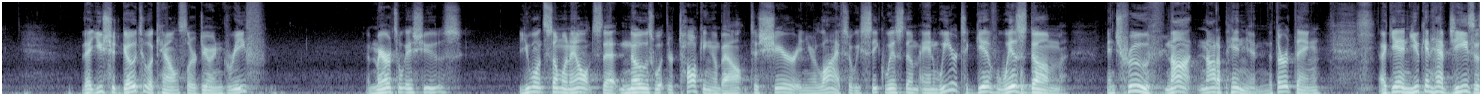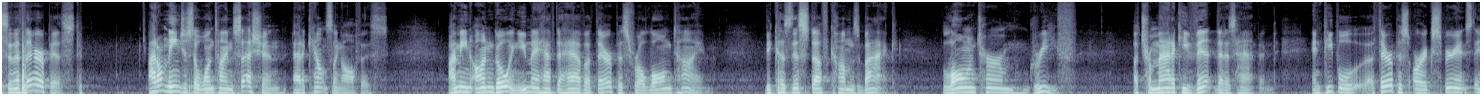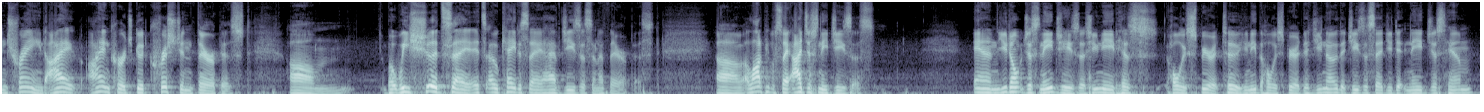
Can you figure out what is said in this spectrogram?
That you should go to a counselor during grief, marital issues, you want someone else that knows what they're talking about to share in your life. So we seek wisdom, and we are to give wisdom and truth, not, not opinion. The third thing, again, you can have Jesus and a therapist. I don't mean just a one time session at a counseling office. I mean ongoing. You may have to have a therapist for a long time because this stuff comes back. long term grief, a traumatic event that has happened. And people, uh, therapists are experienced and trained. I, I encourage good Christian therapists. Um, but we should say it's okay to say, I have Jesus and a therapist. Uh, a lot of people say, I just need Jesus. And you don't just need Jesus, you need His Holy Spirit too. You need the Holy Spirit. Did you know that Jesus said you didn't need just Him?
